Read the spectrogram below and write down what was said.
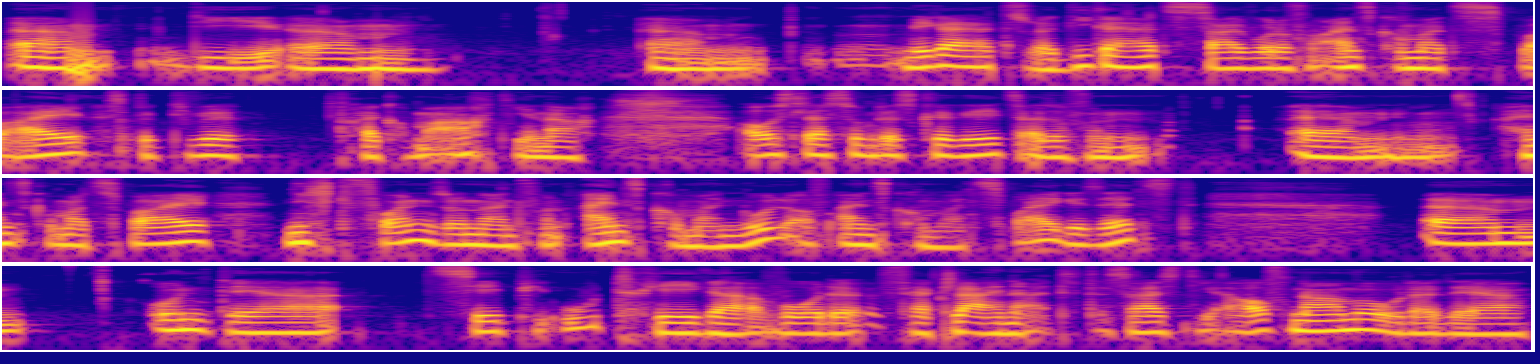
Ähm, die ähm, ähm, Megahertz oder Gigahertz-Zahl wurde von 1,2 respektive 3,8 je nach Auslastung des Geräts, also von ähm, 1,2 nicht von, sondern von 1,0 auf 1,2 gesetzt. Ähm, und der CPU-Träger wurde verkleinert. Das heißt, die Aufnahme oder der,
